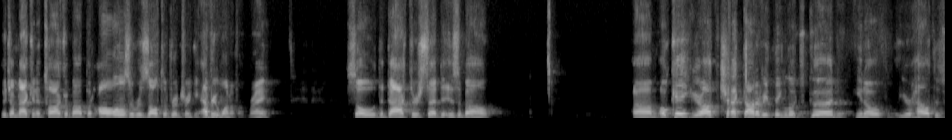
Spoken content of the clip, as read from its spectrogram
which I'm not going to talk about, but all as a result of her drinking, every one of them, right? So the doctor said to Isabel, um, okay, you're all checked out. Everything looks good. You know, your health is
